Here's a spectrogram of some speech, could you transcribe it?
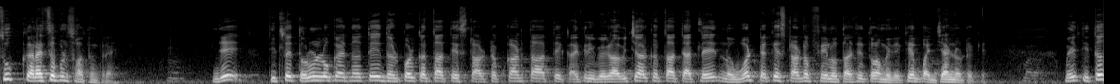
चूक करायचं पण स्वातंत्र्य आहे. म्हणजे तिथले तरुण लोक आहेत ना ते धडपड करतात ते स्टार्टअप काढतात ते काहीतरी वेगळा विचार करतात. त्यातले नव्वद टक्के स्टार्टअप फेल होतात ते तुला माहिती आहे. किंवा पंच्याण्णव टक्के. म्हणजे तिथं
